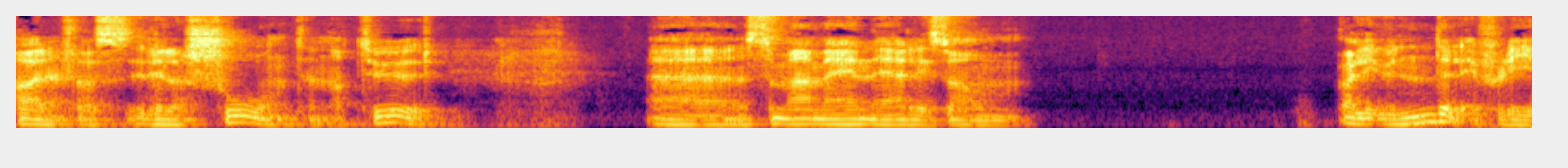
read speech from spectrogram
har en slags relasjon til natur eh, som jeg mener er liksom veldig underlig, fordi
